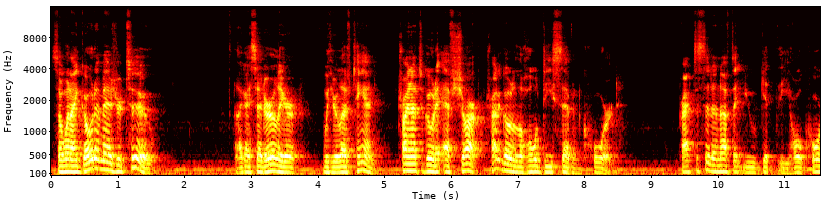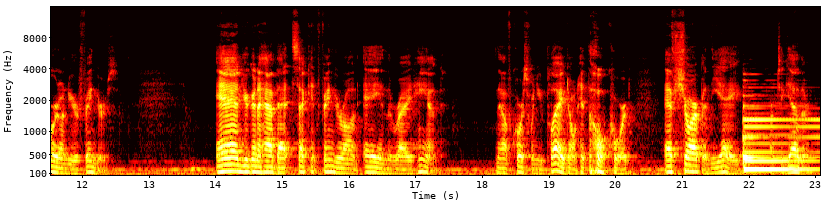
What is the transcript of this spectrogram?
So when I go to measure two, like I said earlier, with your left hand, try not to go to F sharp. Try to go to the whole D7 chord. Practice it enough that you get the whole chord under your fingers. And you're going to have that second finger on A in the right hand. Now, of course, when you play, don't hit the whole chord. F sharp and the A are together.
